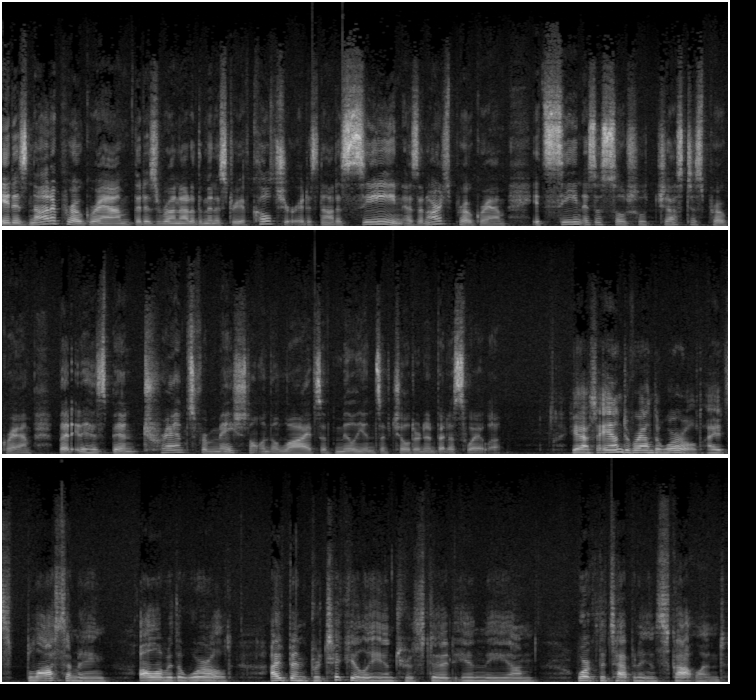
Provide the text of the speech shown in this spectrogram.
It is not a program that is run out of the Ministry of Culture. It is not a seen as an arts program. It's seen as a social justice program, but it has been transformational in the lives of millions of children in Venezuela. Yes, and around the world. It's blossoming all over the world. I've been particularly interested in the um, work that's happening in Scotland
